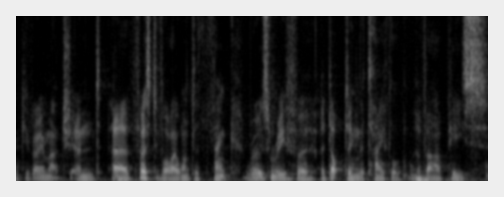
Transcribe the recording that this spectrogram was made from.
Thank you very much. And uh, first of all, I want to thank Rosemary for adopting the title of our piece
